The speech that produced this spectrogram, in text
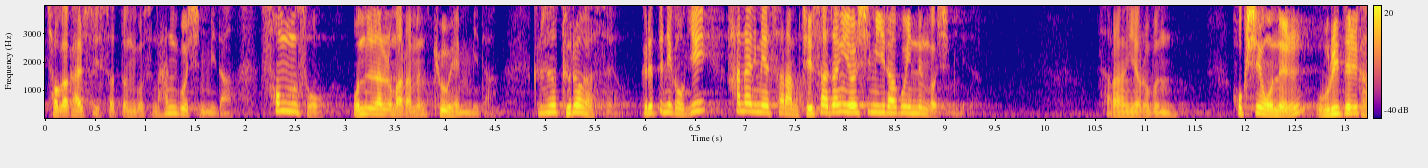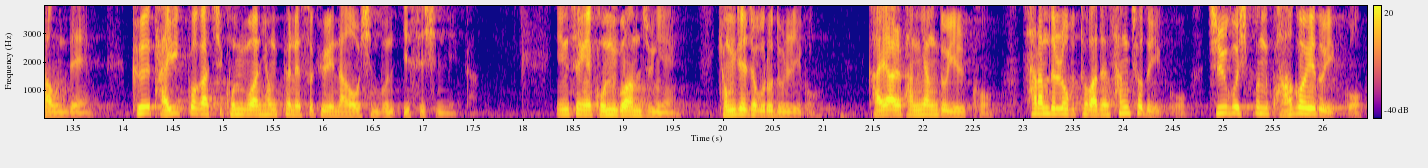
저가 갈 수 있었던 곳은 한 곳입니다. 성소, 오늘날로 말하면 교회입니다. 그래서 들어갔어요. 그랬더니 거기 하나님의 사람, 제사장이 열심히 일하고 있는 것입니다. 사랑하는 여러분, 혹시 오늘 우리들 가운데 그 다윗과 같이 곤고한 형편에서 교회에 나오신 분 있으십니까? 인생의 곤고함 중에 경제적으로 눌리고 가야 할 방향도 잃고 사람들로부터 받은 상처도 있고 지우고 싶은 과거에도 있고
